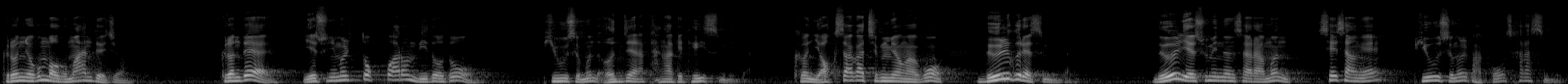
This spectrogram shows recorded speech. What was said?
그런 욕은 먹으면 안 되죠. 그런데 예수님을 똑바로 믿어도 비웃음은 언제나 당하게 돼 있습니다. 그건 역사가 증명하고 늘 그랬습니다. 늘 예수 믿는 사람은 세상에 비웃음을 받고 살았습니다.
